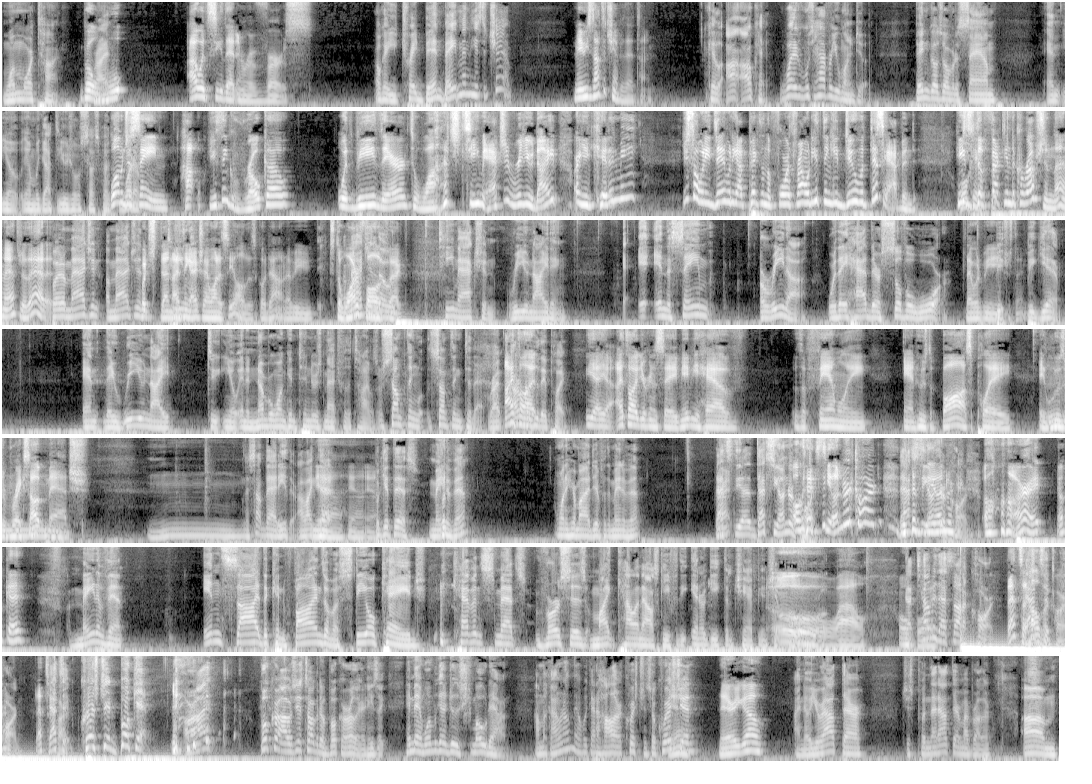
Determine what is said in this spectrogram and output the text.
One more time. But right? wh- I would see that in reverse. Okay, you trade Ben Bateman. He's the champ. Maybe he's not the champ at that time. Okay, okay, Wh- whichever you want to do it. Ben goes over to Sam, and you know, and we got the usual suspects. Well, I'm just saying, how you think Rocco would be there to watch Team Action reunite? Are you kidding me? You saw what he did when he got picked in the fourth round. What do you think he'd do with this happened? He's Okay, defecting to corruption. Then after that, But imagine, imagine. which then I think actually I want to see all this go down. I mean, a imagine, waterfall though, effect. Team action reuniting in the same arena where they had their civil war That would be be- interesting. begin, and they reunite to you know in a number one contenders match for the titles or something, something to that, right? I know thought- who they play. Yeah, yeah. I thought you were going to say maybe have the family and who's the boss play a loser breaks up match. Mm, that's not bad either. I like Yeah, that. yeah, yeah. But get this main But- event. Want to hear my idea for the main event? That's All the uh, that's the undercard. Oh, that's the undercard. That's the under- undercard. Oh, all right. Okay. main event. Inside the confines of a steel cage, Kevin Smets versus Mike Kalinowski for the Inner Geekdom Championship. Oh, wow. Oh, now boy. tell me that's not a card. That's a hell of a card. That's a That's card. it. Kristian, book it. All right. Booker, I was just talking to Booker earlier, and he's like, "Hey man, when we gonna do the schmodown?" I'm like, "I don't know, man. We gotta holler at Kristian." So Yeah. Kristian, There you go. I know you're out there. Just putting that out there, my brother. Um,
